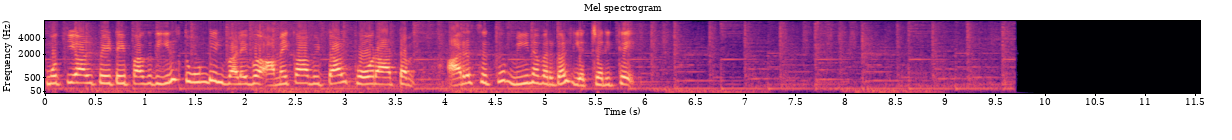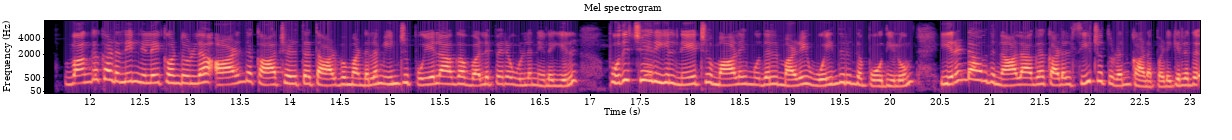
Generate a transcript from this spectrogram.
முத்தியால்பேட்டை பகுதியில் தூண்டில் வளைவு அமைக்காவிட்டால் போராட்டம் அரசுக்கு மீனவர்கள் எச்சரிக்கை. வங்கக்கடலில் நிலை கொண்டுள்ள ஆழ்ந்த காற்றழுத்த தாழ்வு மண்டலம் இன்று புயலாக வலுப்பெற உள்ள நிலையில் புதுச்சேரியில் நேற்று மாலை முதல் மழை ஓய்ந்திருந்த போதிலும் இரண்டாவது நாளாக கடல் சீற்றத்துடன் காணப்படுகிறது.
